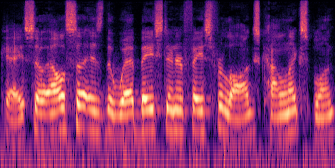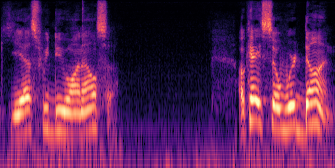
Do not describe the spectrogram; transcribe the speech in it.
Okay, so ELSA is the web-based interface for logs, kind of like Splunk. Yes, we do want ELSA. Okay, so we're done.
